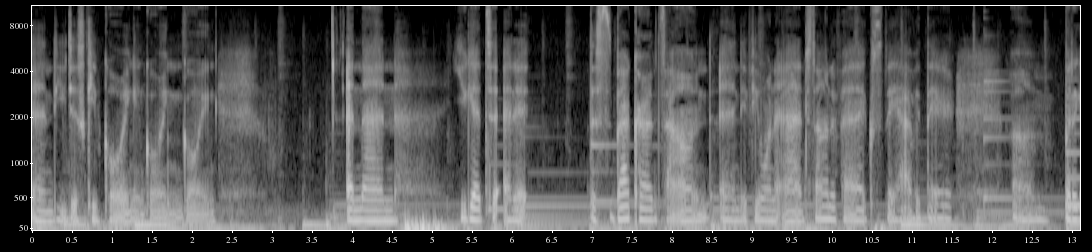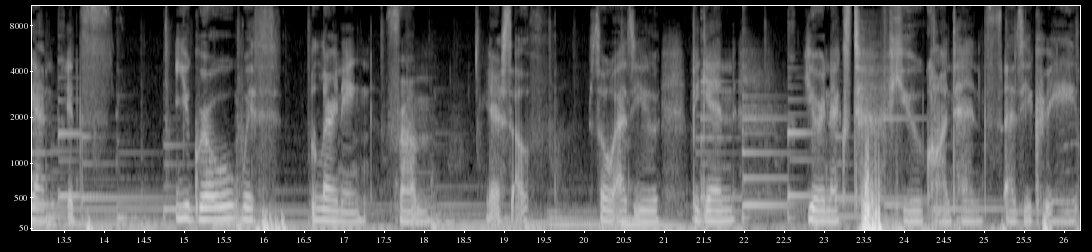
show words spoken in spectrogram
and you just keep going and going and going, and then you get to edit this background sound. And if you want to add sound effects they have it there. Um, but again it's you grow with learning from yourself. So as you begin your next few contents as you create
